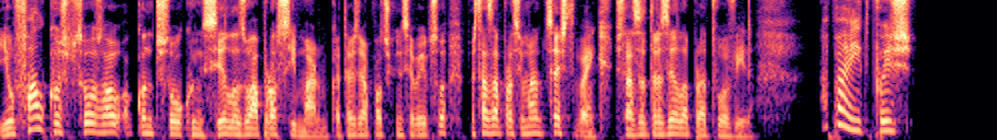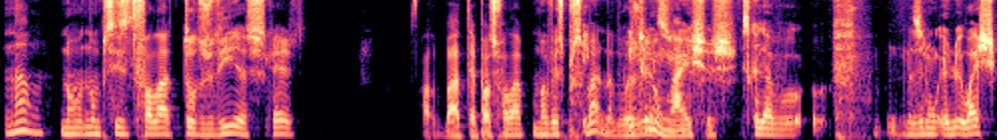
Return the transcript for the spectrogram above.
E eu falo com as pessoas ao- quando estou a conhecê-las ou a aproximar-me, porque até já podes conhecer bem a pessoa, mas estás a aproximar-me, disseste bem, estás a trazê-la para a tua vida. Ah pá, e depois não, não, não preciso de falar todos os dias, quer Até podes falar uma vez por semana, duas e tu vezes. não achas, se calhar vou, mas eu, não, eu, eu acho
